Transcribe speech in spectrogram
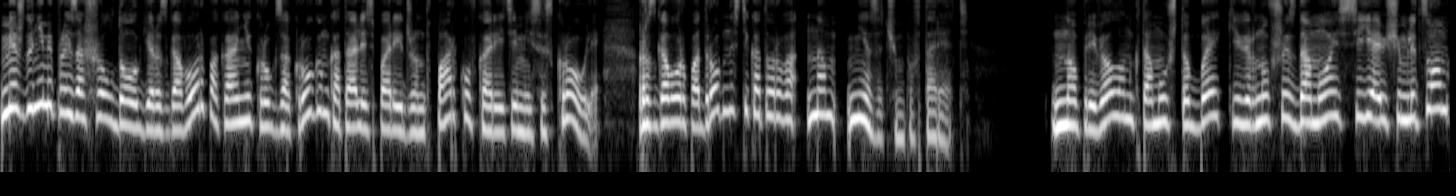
Между ними произошел долгий разговор, пока они круг за кругом катались по Риджент-парку в карете миссис Кроули, разговор, подробности которого нам незачем повторять. Но привел он к тому, что Бекки, вернувшись домой с сияющим лицом,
